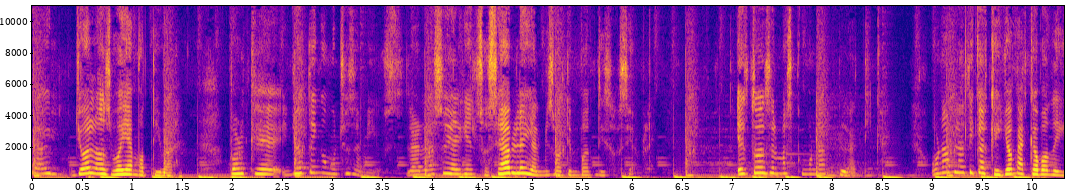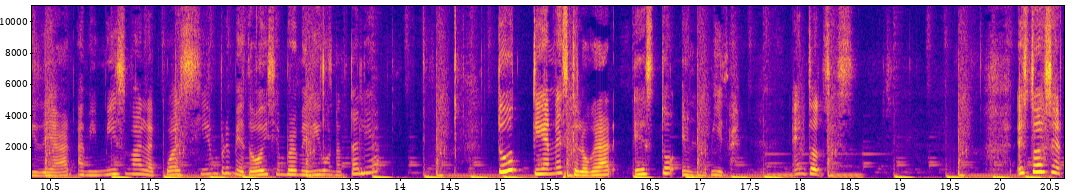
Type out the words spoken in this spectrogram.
de hoy yo los voy a motivar. Porque yo tengo muchos amigos. La verdad soy alguien sociable y al mismo tiempo antisociable. Esto va a ser más como una plática. Una plática que yo me acabo de idear a mí misma, la cual siempre me doy, siempre me digo, Natalia, tú tienes que lograr esto en la vida. Entonces, esto va a ser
